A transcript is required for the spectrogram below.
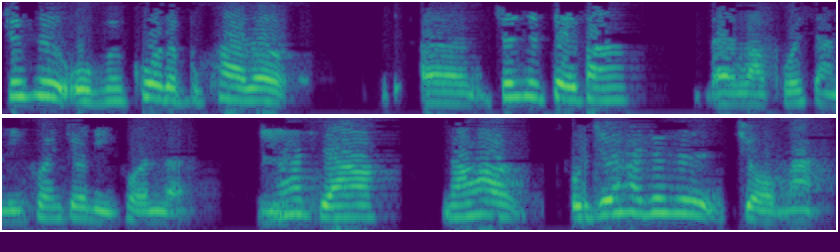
就是我们过得不快乐，呃就是对方呃老婆想离婚就离婚了，然后嗯只要然后我觉得他就是酒嘛，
